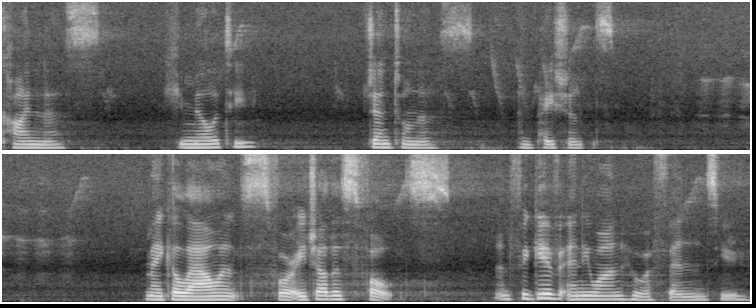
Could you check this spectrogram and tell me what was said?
kindness, humility, gentleness, and patience. Make allowance for each other's faults and forgive anyone who offends you.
